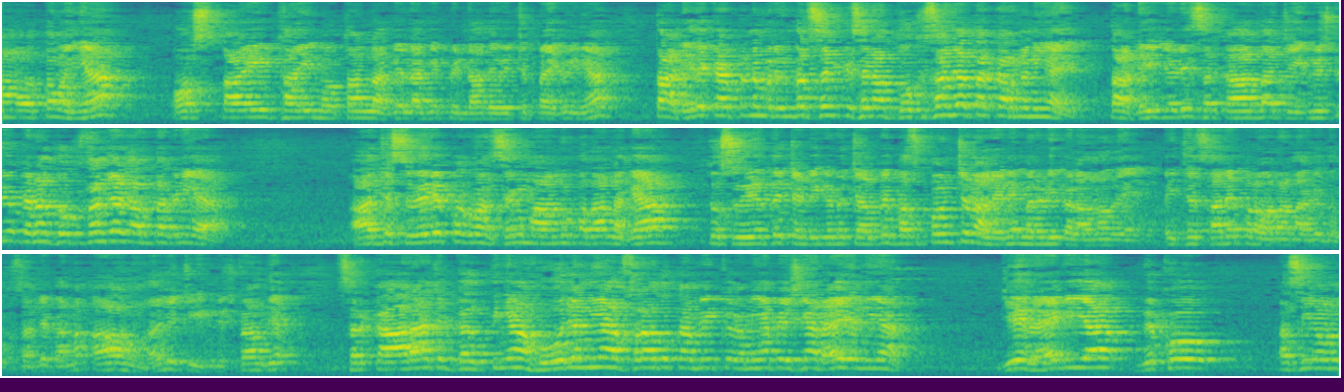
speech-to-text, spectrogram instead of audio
ਮੌਤਾਂ ਹੋਈਆਂ ਔਰ 27 28 ਮੌਤਾਂ ਲਾਗੇ ਲਾਗੇ ਪਿੰਡਾਂ ਦੇ ਵਿੱਚ ਪੈ ਗਈਆਂ। ਤੁਹਾਡੇ ਦੇ ਕੈਪਟਨ ਅਮਰਿੰਦਰ ਸਿੰਘ ਕਿਸੇ ਨਾਲ ਦੁੱਖ ਸਾਂਝਾ ਤੱਕ ਕਰਨ ਨਹੀਂ ਆਏ। ਤੁਹਾਡੀ ਜਿਹੜੀ ਸਰਕਾਰ ਦਾ ਚੀਫ ਮਿਨਿਸਟਰ, ਉਹ ਕਹਿੰਦਾ ਦੁੱਖ ਸਾਂਝਾ ਕਰਨ ਤੱਕ ਨਹੀਂ ਆਇਆ। ਅੱਜ ਸਵੇਰੇ ਭਗਵੰਤ ਸਿੰਘ ਮਾਨ ਨੂੰ ਪਤਾ ਲੱਗਾ ਤੇ ਸਵੇਰ ਦੇ ਚੰਡੀਗੜ੍ਹ ਚੱਲ ਪਏ ਬਸ ਪਹੁੰਚਣ ਵਾਲੇ ਨੇ ਮਰੜੀ ਕਲਾ ਉਹਨਾਂ ਦੇ। ਇੱਥੇ ਸਾਰੇ ਪਰਿਵਾਰਾਂ ਨਾਲ ਆ ਕੇ ਦੁੱਖ ਸਾਂਝਾ ਕਰਨਾ। ਆ ਹੁੰਦਾ ਜੇ ਚੀਫ ਮਿਨਿਸਟਰਾਂ ਹੁੰਦੀਆਂ ਸਰਕਾਰਾਂ 'ਚ ਗਲਤੀਆਂ ਹੋ ਜਾਂਦੀਆਂ, ਅਫਸਰਾਂ ਤੋਂ ਕਮੀ ਕਮੀਆਂ ਪੇਸ਼ੀਆਂ ਰਹਿ ਜਾਂਦੀਆਂ। ਜੇ ਰਹਿ ਗਈ ਆ, ਵੇਖੋ, ਅਸੀਂ ਹੁਣ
